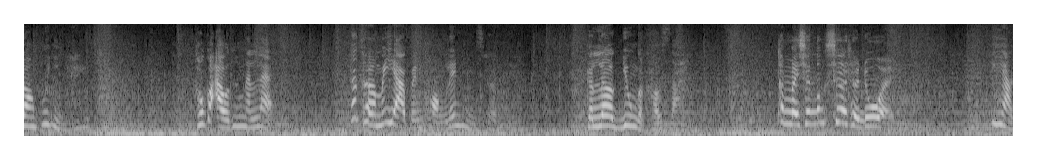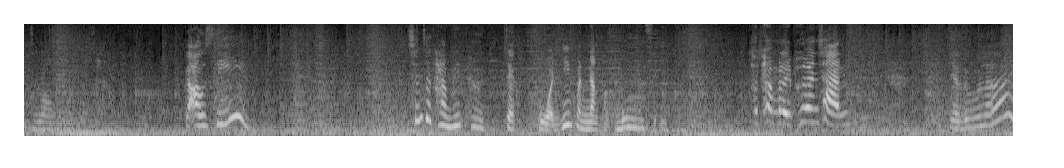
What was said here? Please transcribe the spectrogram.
ลองผู้หญิงให้ทำเขาก็เอาทั้งนั้นแหละ ถ้าเธอไม่อยากเป็นของเล่นของเฉินเนี่ยก็เลิกยุ่งกับเขาซะทำไมฉันต้องเชื่อเธอด้วย ที่อยากจะลองมันกับฉันก็เอาสิ ฉันจะทำให้เธอเจ็บปวดยิ่งกว่านางผักบุ้งนั่นสิอีกเธอทำอะไรเพื่อนฉัน อย่ารู้เลย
